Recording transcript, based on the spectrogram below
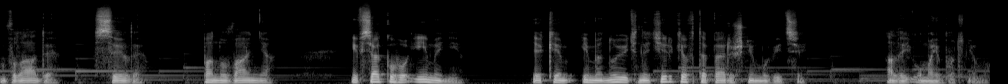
влади, сили, панування і всякого імені, яким іменують не тільки в теперішньому віці, але й у майбутньому.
